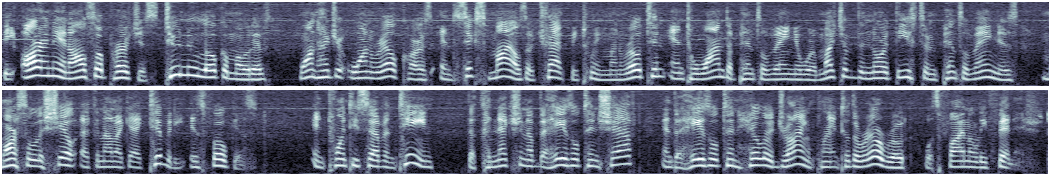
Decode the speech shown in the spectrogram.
The R&N also purchased two new locomotives, 101 rail cars, and six miles of track between Monroeton and Towanda, Pennsylvania, where much of the northeastern Pennsylvania's Marcellus Shale economic activity is focused. In 2017, the connection of the Hazleton shaft and the Hazleton Hiller drying plant to the railroad was finally finished.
